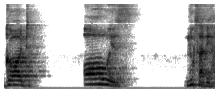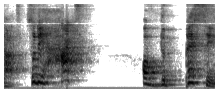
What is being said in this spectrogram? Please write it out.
God always looks at the heart. So the heart of the person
